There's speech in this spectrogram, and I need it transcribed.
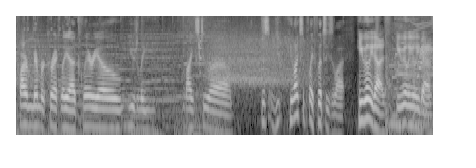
if I remember correctly, uh, Clario usually likes to uh, just he, he likes to play footsies a lot. He really does. He really, really does.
